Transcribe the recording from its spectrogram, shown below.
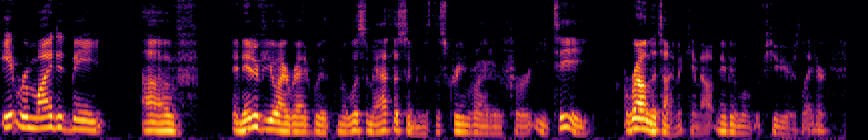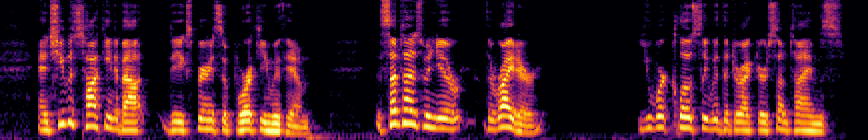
It reminded me of an interview I read with Melissa Mathison, who was the screenwriter for E.T. around the time it came out, maybe a little a few years later. And she was talking about the experience of working with him. Sometimes when you're the writer, you work closely with the director. Sometimes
